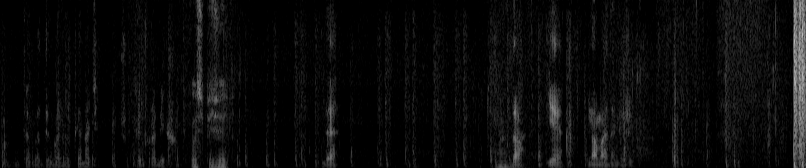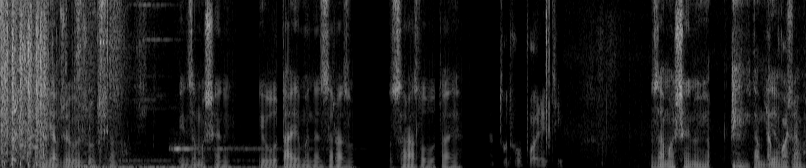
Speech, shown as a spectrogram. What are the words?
У тебе дими докинуть, щоб ти пробіг. Ось біжить. Де? Тут у мене. Да, є, на мене біжить. Ні, я вже лежу, все. Він за машиною. І лутає мене зразу. Зразу лутає. Тут в упорі тип. За машиною. Там, Я де я понял. лежав.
